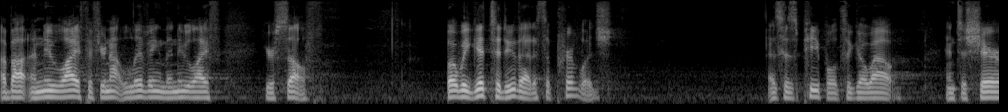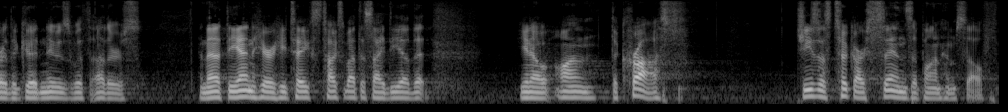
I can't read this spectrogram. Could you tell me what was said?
about a new life if you're not living the new life yourself. But we get to do that. It's a privilege as his people to go out and to share the good news with others. And then at the end here, he takes, talks about this idea that, you know, on the cross, Jesus took our sins upon himself.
